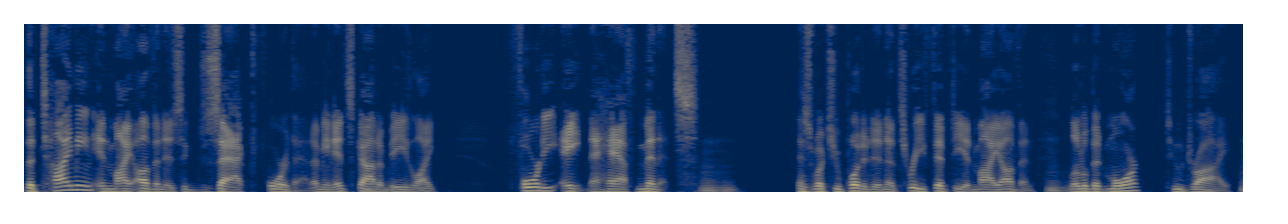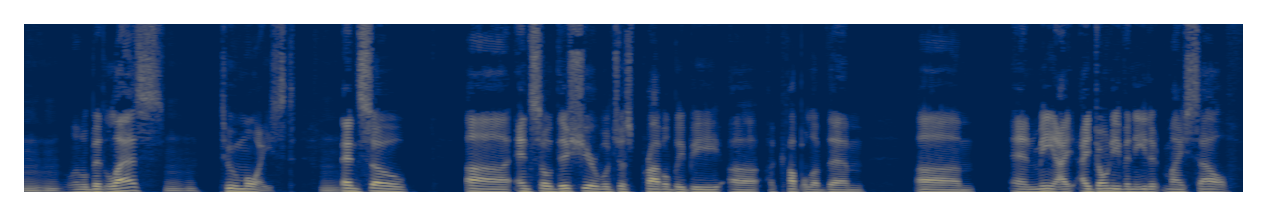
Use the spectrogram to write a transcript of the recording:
the timing in my oven is exact for that. I mean, it's got to be like 48 and a half minutes Mm-hmm. is what you put it in at 350 in my oven. A little bit more, too dry. Mm-hmm. A little bit less, Mm-hmm. too moist. Mhm. And so, uh, and so this year will just probably be uh, a couple of them. Um, and me, I, I don't even eat it myself.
